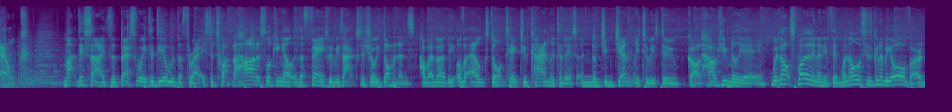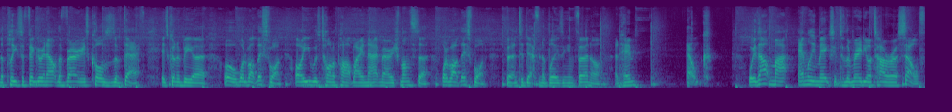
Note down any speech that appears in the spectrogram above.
elk. Matt decides the best way to deal with the threat is to twat the hardest looking elk in the face with his axe to show his dominance. However, the other elks don't take too kindly to this and nudge him gently to his doom. God, how humiliating. Without spoiling anything, when all this is going to be over and the police are figuring out the various causes of death, it's going to be a, oh, what about this one? Oh, he was torn apart by a nightmarish monster. What about this one? Burned to death in a blazing inferno. And him? Elk. Without Matt, Emily makes it to the radio tower herself,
